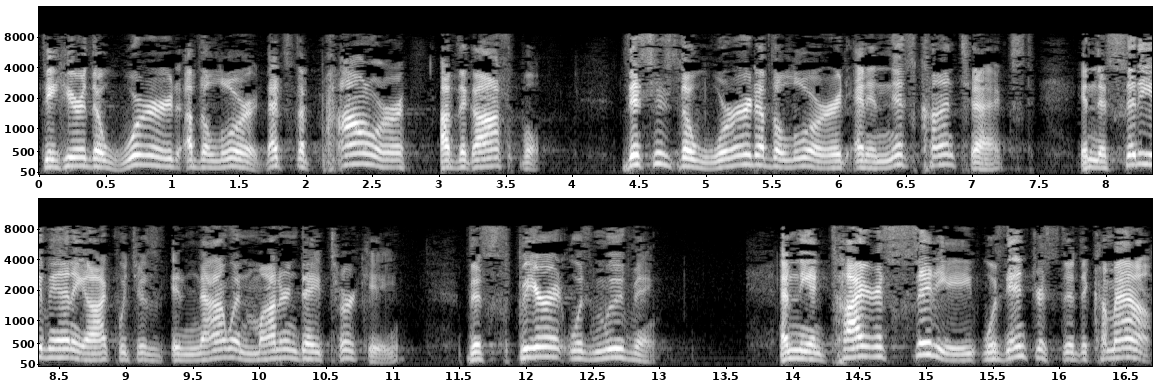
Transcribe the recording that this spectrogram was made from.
to hear the word of the Lord. That's the power of the gospel. This is the word of the Lord. And in this context, in the city of Antioch, which is now in modern day Turkey, the Spirit was moving. And the entire city was interested to come out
